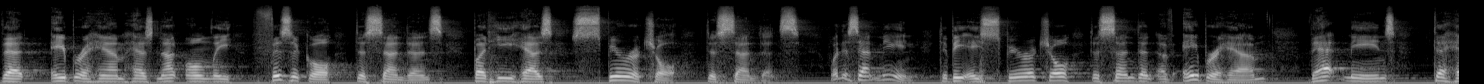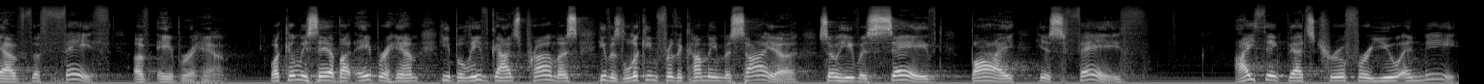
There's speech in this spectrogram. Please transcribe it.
that Abraham has not only physical descendants, but he has spiritual descendants. What does that mean? To be a spiritual descendant of Abraham, that means to have the faith of Abraham. What can we say about Abraham? He believed God's promise. He was looking for the coming Messiah, so he was saved by his faith. I think that's true for you and me.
